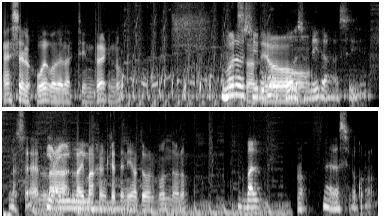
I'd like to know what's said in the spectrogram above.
es el juego de la Steam Deck, ¿no? Bueno, sí, Salió- juego de salida, sí. Esa es Y la, ahí- la imagen que tenía todo el mundo, ¿no? Valve. No, la verdad se lo ocurrió.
